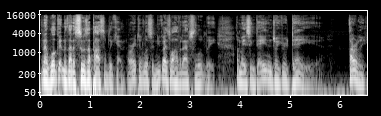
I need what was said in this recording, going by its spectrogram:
and I will get into that as soon as I possibly can. All right, and listen, you guys all have an absolutely amazing day and enjoy your day thoroughly.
